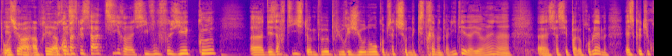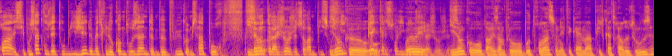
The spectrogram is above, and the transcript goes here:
pour Bien sûr, après, Pourquoi après Parce que ça attire, si vous faisiez que euh, des artistes un peu plus régionaux comme ça, qui sont d'extrême qualité d'ailleurs, hein, euh, ça c'est pas le problème. Est-ce que tu crois, et c'est pour ça que vous êtes obligé de mettre une composante un peu plus comme ça pour Disons- faire que la jauge se remplisse disons aussi, que- bien qu'elle soit limitée ouais, ouais. la jauge Disons qu'au par exemple au Beau de Provence, on était quand même à plus de 4 heures de Toulouse.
